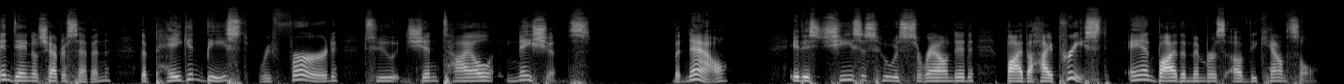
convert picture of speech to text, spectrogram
In Daniel chapter 7, the pagan beast referred to Gentile nations. But now, it is Jesus who is surrounded by the high priest and by the members of the council,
